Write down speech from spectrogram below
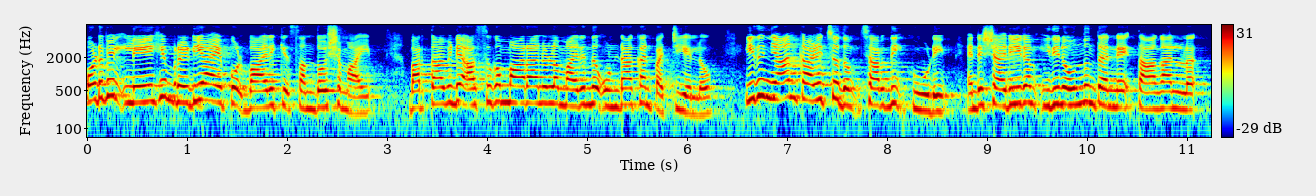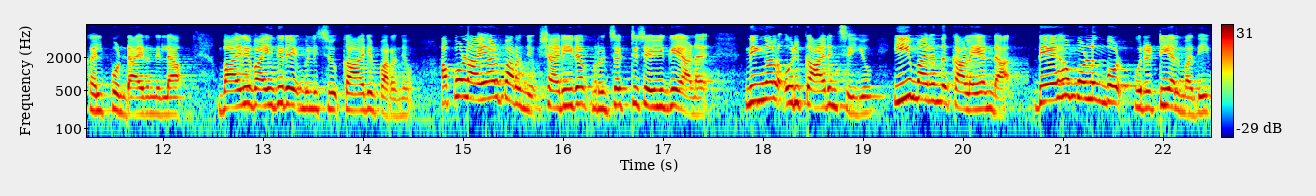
ഒടുവിൽ ലേഹ്യം റെഡിയായപ്പോൾ ഭാര്യയ്ക്ക് സന്തോഷമായി. ഭർത്താവിന്റെ അസുഖം മാറാനുള്ള മരുന്ന് ഉണ്ടാക്കാൻ പറ്റിയല്ലോ. ഇത് ഞാൻ കഴിച്ചതും ഛർദി കൂടി. എന്റെ ശരീരം ഇതിനൊന്നും തന്നെ താങ്ങാനുള്ള കൽപ്പുണ്ടായിരുന്നില്ല. ഭാര്യ വൈദ്യരെ വിളിച്ചു കാര്യം പറഞ്ഞു. അപ്പോൾ അയാൾ പറഞ്ഞു ശരീരം റിജക്റ്റ് ചെയ്യുകയാണ്. നിങ്ങൾ ഒരു കാര്യം ചെയ്യൂ. ഈ മരുന്ന് കളയണ്ട. ദേഹം പൊള്ളുമ്പോൾ പുരട്ടിയാൽ മതി.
